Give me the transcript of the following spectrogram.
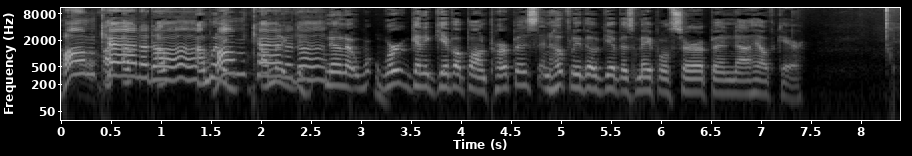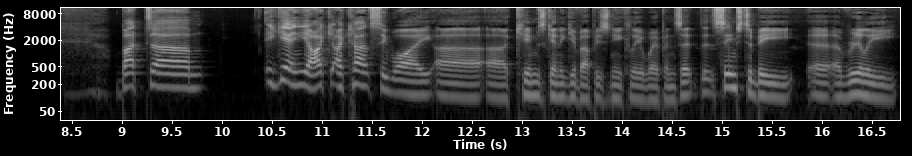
bomb Canada, I'm gonna, bomb I'm gonna- Canada. no, no, we're going to give up on purpose, and hopefully they'll give us maple syrup and uh, health care. But um, again, yeah, I, I can't see why uh, uh, Kim's going to give up his nuclear weapons. It, it seems to be a, a really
